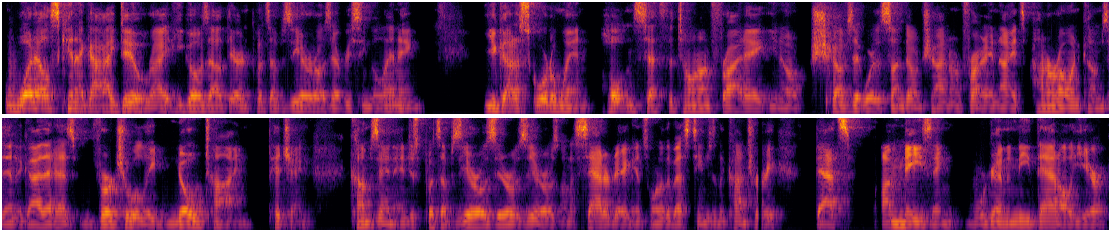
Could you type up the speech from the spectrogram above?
what else can a guy do, right? He goes out there and puts up zeros every single inning. You got to score to win. Holton sets the tone on Friday, you know, shoves it where the sun don't shine on Friday nights. Hunter Owen comes in, a guy that has virtually no time pitching, comes in and just puts up zero, zero, zeros on a Saturday against one of the best teams in the country. That's amazing. We're going to need that all year.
